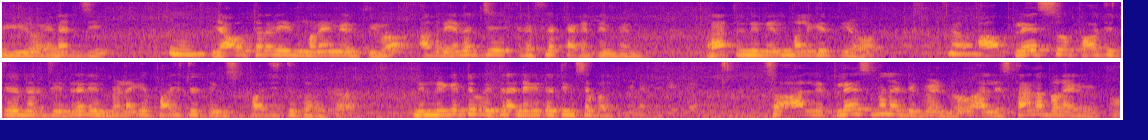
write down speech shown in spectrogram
ನೀವಿರೋ ಎನರ್ಜಿ ಯಾವ ಥರ ನೀನು ಮನೇಲಿ ಇರ್ತೀಯೋ ಅದ್ರ ಎನರ್ಜಿ ರಿಫ್ಲೆಕ್ಟ್ ಆಗುತ್ತೆ ನಿನ್ನ ಮೇಲೆ. ರಾತ್ರಿ ನೀನು ಎಲ್ಲಿ ಮಲಗಿರ್ತೀಯೋ ಆ ಪ್ಲೇಸು ಪಾಸಿಟಿವ್ ಎನರ್ಜಿ ಇದ್ದರೆ ನೀನು ಬೆಳಗ್ಗೆ ಪಾಸಿಟಿವ್ ಥಿಂಗ್ಸ್ ಪಾಸಿಟಿವ್ ಬರುತ್ತೆ. ನೀನು ನೆಗೆಟಿವ್ ಇದ್ದರೆ ನೆಗೆಟಿವ್ ಥಿಂಗ್ಸೇ ಬರುತ್ತೆ ಬೆಳಗ್ಗೆ. ಸೊ ಅಲ್ಲಿ ಪ್ಲೇಸ್ ಮೇಲೆ ಡಿಪೆಂಡು ಅಲ್ಲಿ ಸ್ಥಾನಬಲ ಇರಬೇಕು.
